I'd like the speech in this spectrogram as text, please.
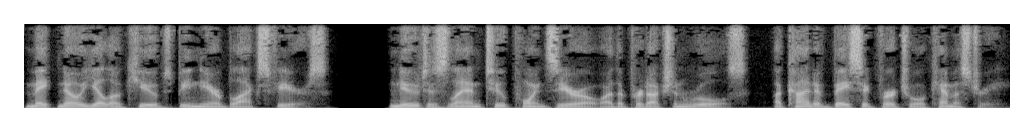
Make no yellow cubes be near black spheres. New to XLand 2.0 are the production rules, a kind of basic virtual chemistry.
